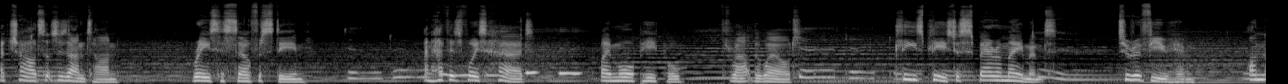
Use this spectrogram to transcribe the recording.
a child such as Anton raise his self esteem and have his voice heard by more people throughout the world. Please, please just spare a moment to review him on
